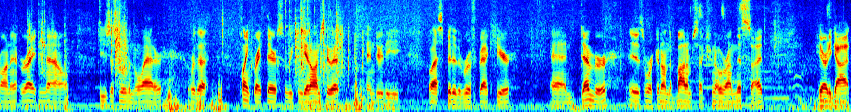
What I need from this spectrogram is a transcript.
on it right now. He's just moving the ladder or the plank right there so we can get onto it and do the last bit of the roof back here. And Denver is working on the bottom section over on this side. He already got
